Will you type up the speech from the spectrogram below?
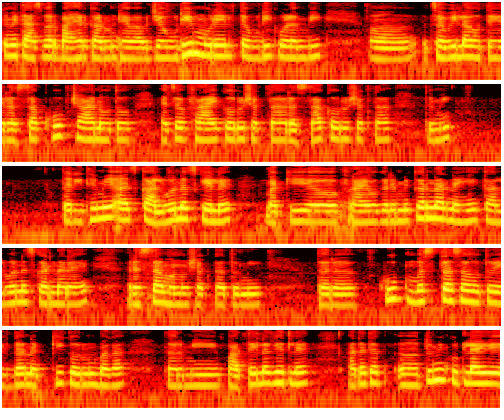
तुम्ही तासभर बाहेर काढून ठेवा. जेवढी मुरेल तेवढी कोळंबी चवीला होते रस्सा खूप छान होतो. याचं फ्राय करू शकता रस्सा करू शकता तुम्ही. तर इथे मी आज कालवणच केलं आहे बाकी फ्राय वगैरे मी करणार नाही. कालवणच करणार आहे. रस्सा म्हणू शकता तुम्ही. तर खूप मस्त असा होतो. एकदा नक्की करून बघा. तर मी पातेलं घेतलं आता त्या तुम्ही कुठल्याही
